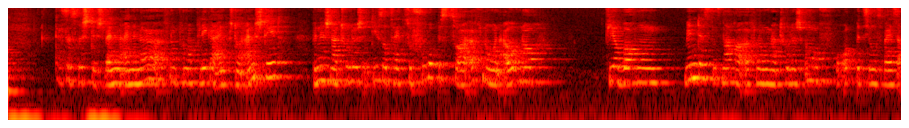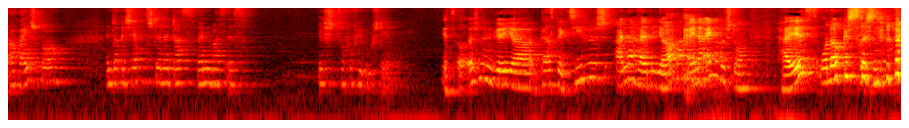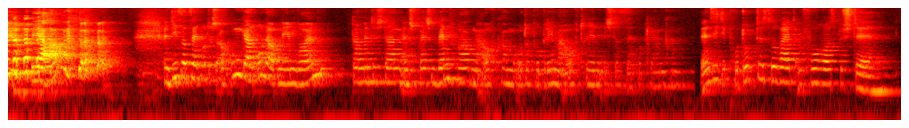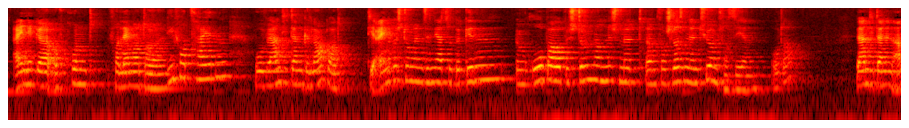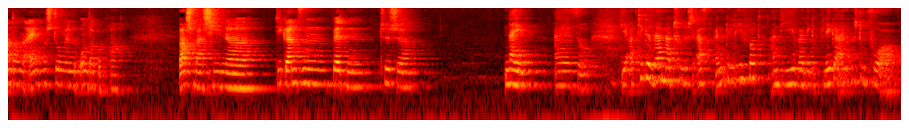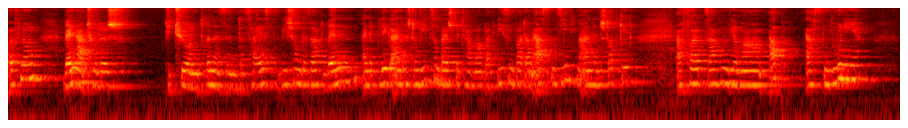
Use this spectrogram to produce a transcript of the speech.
Das ist richtig. Wenn eine Neueröffnung von einer Pflegeeinrichtung ansteht, bin ich natürlich in dieser Zeit zuvor bis zur Eröffnung und auch noch vier Wochen mindestens nach Eröffnung natürlich immer vor Ort bzw. erreichbar in der Geschäftsstelle, dass, wenn was ist, ich zur Verfügung stehe. Jetzt eröffnen wir ja perspektivisch alle halbe Jahre eine Einrichtung. Heißt, Urlaub gestrichen. ja. In dieser Zeit würde ich auch ungern Urlaub nehmen wollen, damit ich dann entsprechend, wenn Fragen aufkommen oder Probleme auftreten, ich das selber klären kann. Wenn Sie die Produkte soweit im Voraus bestellen, einige aufgrund verlängerter Lieferzeiten, wo werden die dann gelagert? die Einrichtungen sind ja zu Beginn im Rohbau bestimmt noch nicht mit ähm, verschlossenen Türen versehen, oder? Werden die dann in anderen Einrichtungen untergebracht? Waschmaschine, die ganzen Betten, Tische? Nein, also die Artikel werden natürlich erst angeliefert an die jeweilige Pflegeeinrichtung vor Eröffnung, wenn natürlich die Türen drinne sind. Das heißt, wie schon gesagt, wenn eine Pflegeeinrichtung wie zum Beispiel Thermabad Wiesenbad am 1.7. an den Start geht, erfolgt, sagen wir mal, ab 1. Juni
